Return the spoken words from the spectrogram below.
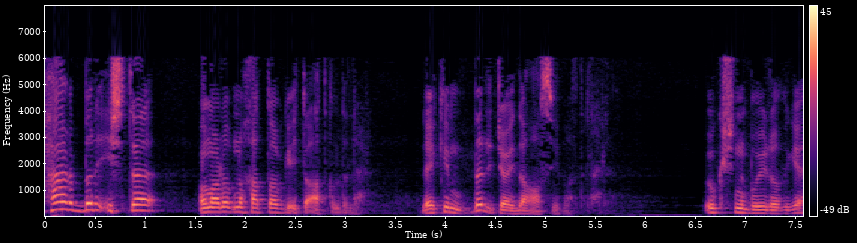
har bir ishda umar ibn xattobga itoat qildilar. Lekin bir joyda osiy bo'ldilar u kishini buyrug'iga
